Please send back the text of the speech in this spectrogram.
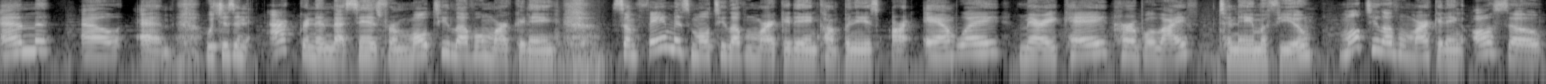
MLM, which is an acronym that stands for multi level marketing. Some famous multi level marketing companies are Amway, Mary Kay, Herbalife, to name a few. Multi level marketing also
